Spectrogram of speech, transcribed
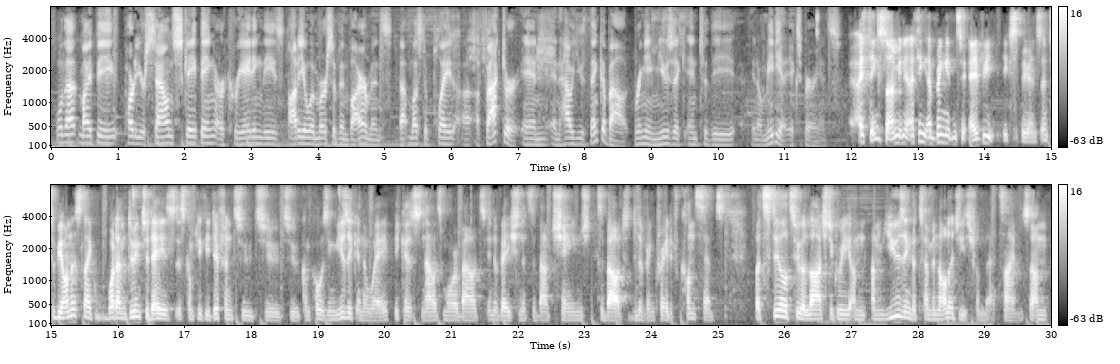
Well, that might be part of your soundscaping or creating these audio immersive environments. That must have played a, a factor in, in how you think about bringing music into the you know media experience. I think so. I mean, I think I bring it into every experience. And to be honest, like what I'm doing today is, is completely different to, to, to composing music in a way, because now it's more about innovation. It's about change. It's about delivering creative concepts. But still, to a large degree, I'm, I'm using the terminologies from that time. So I'm,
